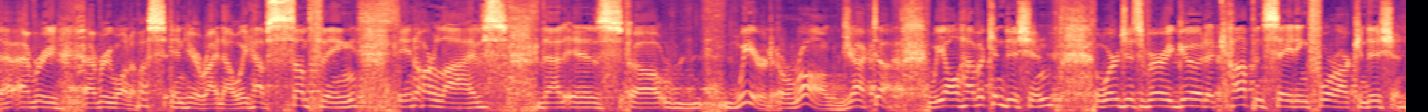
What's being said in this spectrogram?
Every every one of us in here right now, we have something in our lives that is uh, weird or wrong, jacked up. We all have a condition. We're just very good at compensating for our condition.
